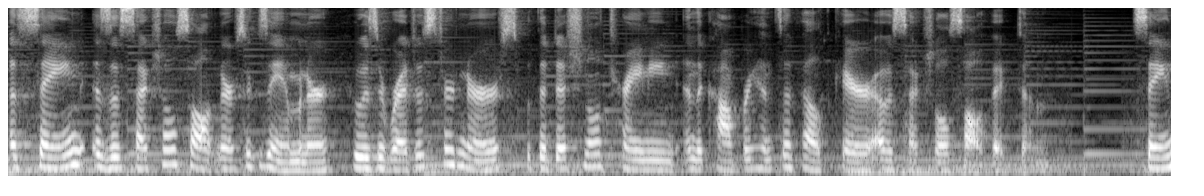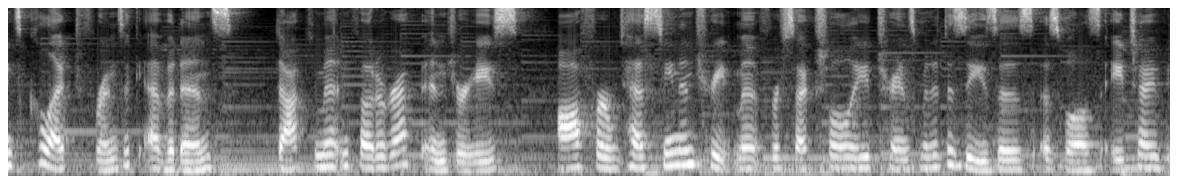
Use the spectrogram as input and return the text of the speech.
A SANE is a sexual assault nurse examiner who is a registered nurse with additional training in the comprehensive health care of a sexual assault victim. SANEs collect forensic evidence, document and photograph injuries, offer testing and treatment for sexually transmitted diseases as well as HIV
